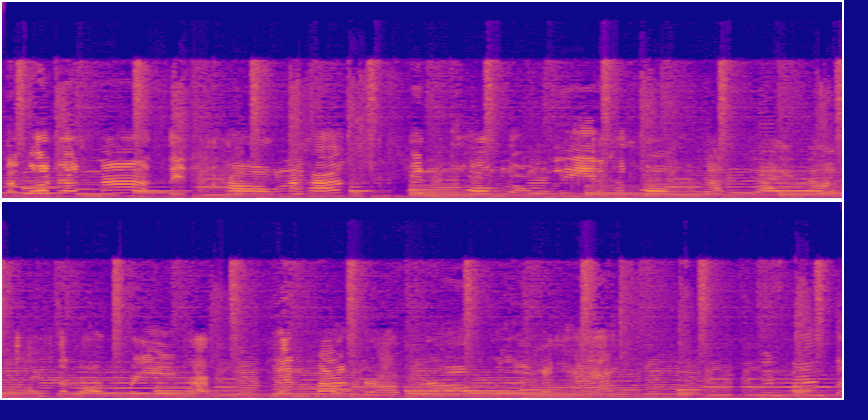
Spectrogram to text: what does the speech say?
แล้วก็ด้านหน้าติดคลองนะคะ องหนองลีนะคะคลองขนาดใหญ่น้ำใช้ตลอดปีค่ะ เพื่อนบ้านร้อมรอบเลยนะคะ เพื่อนบ้านต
